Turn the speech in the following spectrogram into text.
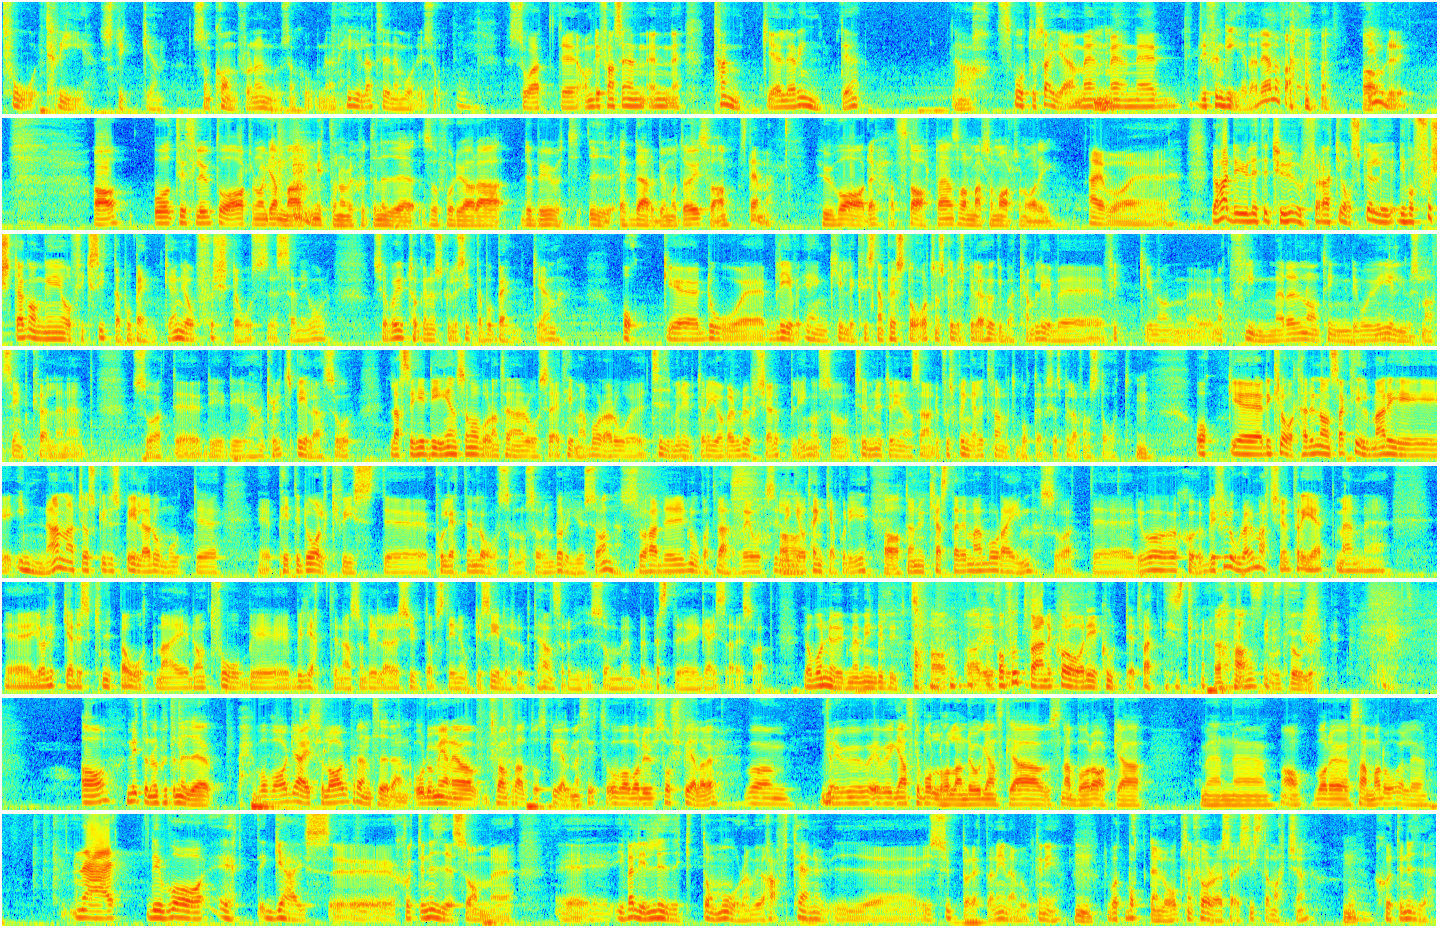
två, tre stycken som kom från ungdomssektionen. Hela tiden var det så. Mm. Så att eh, om det fanns en, en tanke eller inte. Ja, svårt att säga men, Mm. men eh, det fungerade i alla fall. Det Ja. gjorde det. Ja, och till slut då 18 år gammal 1979 så får du göra debut i ett derby mot ÖIS va? Stämmer. Hur var det att starta en sån match som 18-åring? Ja, det var, eh, jag hade ju lite tur för att jag skulle... Det var första gången jag fick sitta på bänken. Jag var första eh, senior. Så jag var uttagen och skulle sitta på bänken. Och Eh, då eh, blev en kille, Christian Prestad, som skulle spela högerback. Han blev, eh, fick någon, något flimmer eller någonting. Det var ju elljusmatch sent på kvällen. Så att eh, det, det, han kunde inte spela. Så Lasse Hedén som var vår tränare då säger till mig bara då eh, 10 minuter. Jag värmde upp Kjell Uppling och så 10 minuter innan sa han du får springa lite fram och tillbaka. Du ska spela från start. Mm. Och eh, det är klart, hade någon sagt till mig det innan att jag skulle spela då mot eh, eh, Peter Dahlqvist, eh, Poletten Larsson och Sören Börjesson så hade det nog varit värre att ligga och tänka på det. Ja. Utan nu kastade man bara in så att eh, det var skönt. Vi förlorade matchen 3-1 men eh, eh, jag lyckades knipa åt mig de två bi- biljetterna som delades ut av Sten-Åke Cederhug till hans revy som eh, bäste Gaisare Så att jag var nöjd med min debut. Ja, ja det är Har fortfarande kvar det kortet faktiskt. Ja, otroligt. Ja, 1979. Vad var Gais för lag på den tiden? Och då menar jag framförallt då spelmässigt. Och vad var du för sorts spelare? Nu är vi ganska bollhållande och ganska snabba och raka. Men eh, ja, var det samma då eller? Nej, det var ett Gais eh, 79 som eh, eh, är väldigt likt de åren vi har haft här nu i, eh, i Superettan innan vi åkte ner. Mm. Det var ett bottenlag som klarade sig i sista matchen. Mm. 79.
